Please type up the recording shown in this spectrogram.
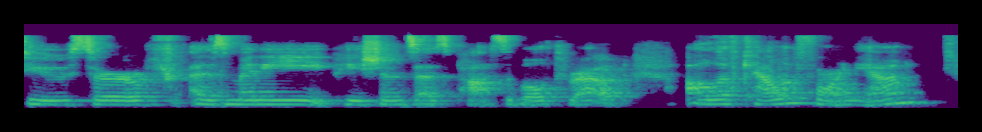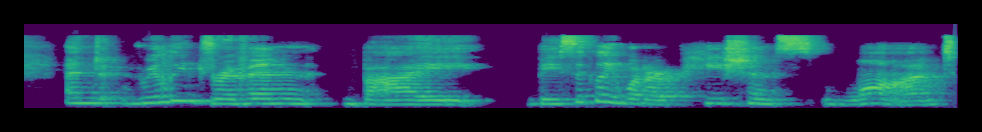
to serve as many patients as possible throughout all of California and really driven by basically what our patients want,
